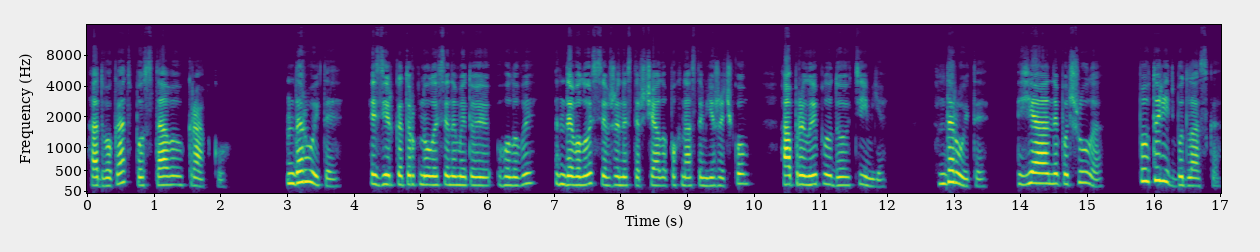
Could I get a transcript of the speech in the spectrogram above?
Адвокат поставив крапку. Даруйте, зірка торкнулася немитої голови, де волосся вже не стирчало пухнастим їжачком, а прилипло до тім'я. Даруйте, я не почула. Повторіть, будь ласка,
